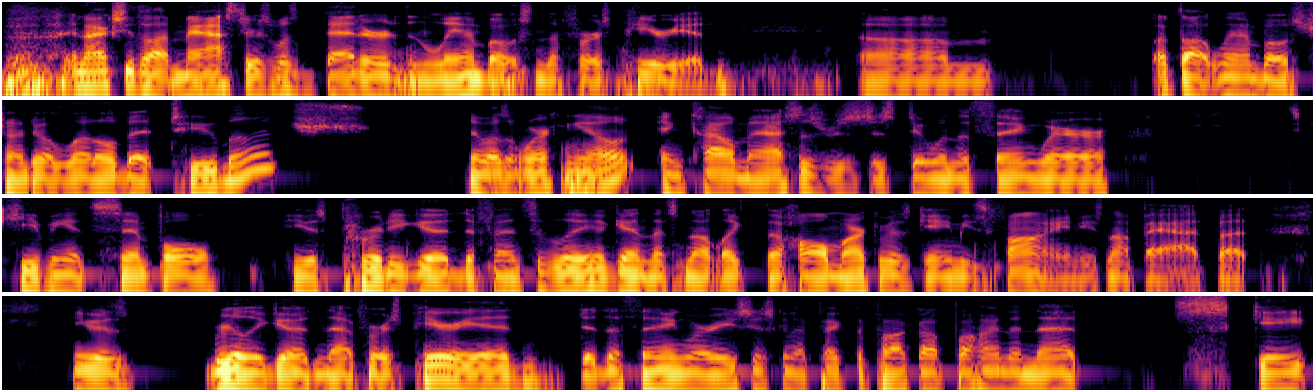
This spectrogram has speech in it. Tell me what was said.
And I actually thought Masters was better than Lambos in the first period. Um, I thought Lambos was trying to do a little bit too much. It wasn't working out. And Kyle Masters was just doing the thing where it's keeping it simple. He was pretty good defensively. Again, that's not like the hallmark of his game. He's fine. He's not bad, but he was really good in that first period. Did the thing where he's just going to pick the puck up behind the net, skate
